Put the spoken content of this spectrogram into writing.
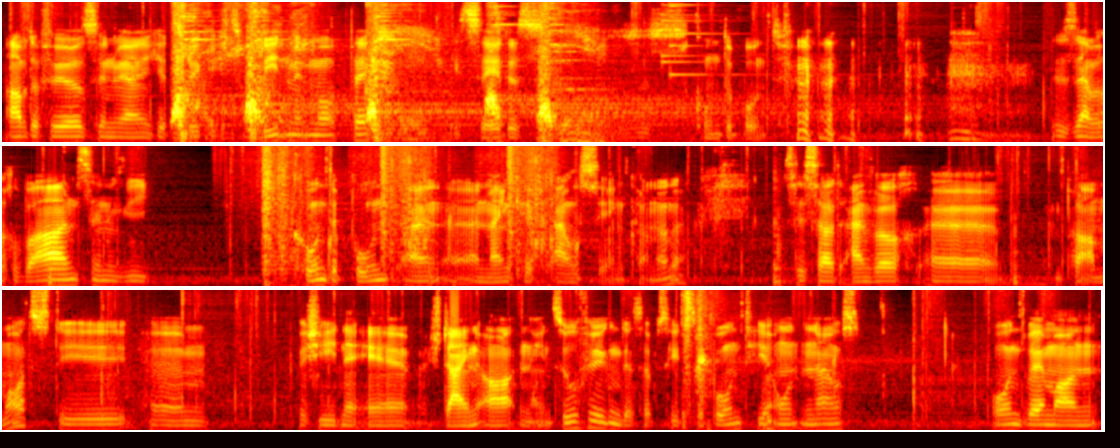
Aber dafür sind wir eigentlich jetzt wirklich zufrieden mit Modpack. Ich sehe das, das ist kunterbunt. das ist einfach wahnsinnig, wie kunterbunt ein, ein Minecraft aussehen kann, oder? Es ist halt einfach äh, ein paar Mods, die ähm, verschiedene äh, Steinarten hinzufügen, deshalb sieht es so bunt hier unten aus. Und wenn man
